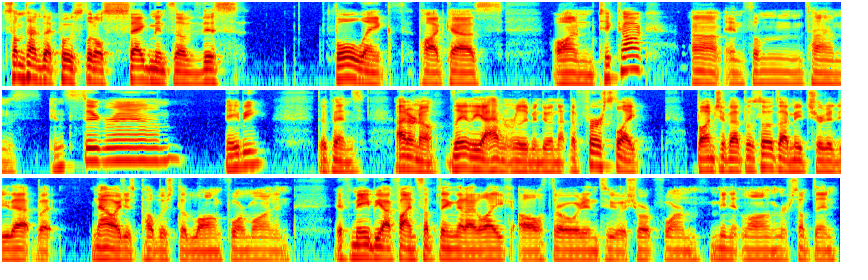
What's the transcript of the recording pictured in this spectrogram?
sometimes I post little segments of this full length podcasts on TikTok um, and sometimes Instagram, maybe. Depends. I don't know. Lately, I haven't really been doing that. The first like bunch of episodes, I made sure to do that, but now I just publish the long form one. And if maybe I find something that I like, I'll throw it into a short form, minute long or something.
